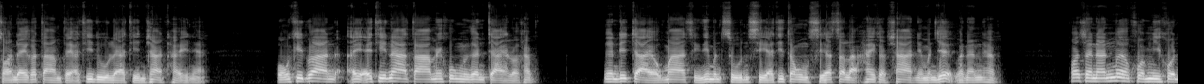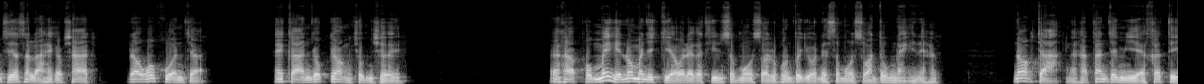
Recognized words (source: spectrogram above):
สรใดก็ตามแต่ที่ดูแลทีมชาติไทยเนี่ย ผมคิดว่าไอ้ไอ้ที่หน้าตาไม่คุ้มเงินจ่ายหรอกครับ เงินที่จ่ายออกมาสิ่งที่มันสูญเสียที่ต้องเสียสละให้กับชาติเนี่ยมันเยอะกว่านั้นครับ เพราะฉะนั้นเมื่อคนมีคนเสียสละให้กับชาติ เราก็ควรจะให้การยกย่องชมเชยนะครับ ผมไม่เห็นว่ามันจะเกี่ยวอะไรกับทีมสโมสรผลประโยชน์ในสโมสรตรงไหนนะครับ นอกจากนะครับท่านจะมีอคติ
